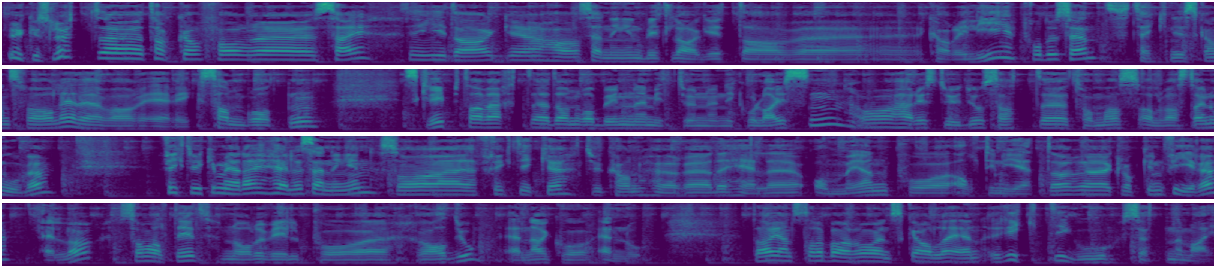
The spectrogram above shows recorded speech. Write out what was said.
Ukeslutt takker for seg. I dag har sendingen blitt laget av Kari Li, produsent. Teknisk ansvarlig, det var Erik Sandbråten. Skript har vært eh, Dan Robin Midthun Nikolaisen, og her i studio satt eh, Thomas Alverstein Ove. Fikk du ikke med deg hele sendingen, så eh, frykt ikke. Du kan høre det hele om igjen på Alltid nyheter klokken fire, eller som alltid når du vil på radio nrk.no. Da gjenstår det bare å ønske alle en riktig god 17. mai.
